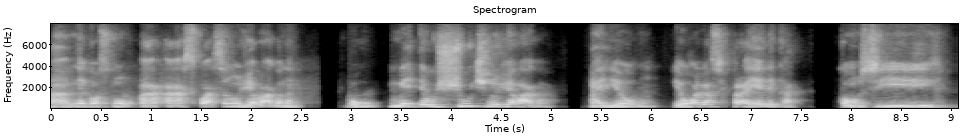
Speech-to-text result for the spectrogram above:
A, negócio a, a situação no gelágua, né? Meteu o chute no gelágua. Aí eu, eu olho assim pra ele, cara, como se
